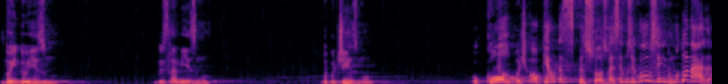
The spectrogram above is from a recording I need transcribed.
do hinduísmo, do islamismo, do budismo, o corpo de qualquer uma dessas pessoas, nós temos igualzinho, não mudou nada.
